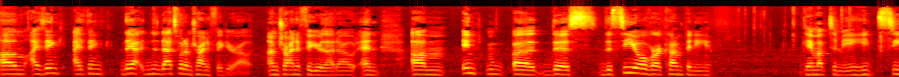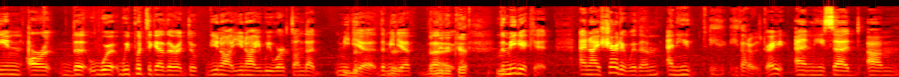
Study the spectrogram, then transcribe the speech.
Um, I think I think that that's what I'm trying to figure out. I'm trying to figure that out. And um, in uh, this the CEO of our company came up to me. He'd seen our the we put together a you know you know how we worked on that media the, The- media the- the media kit? the media kit and I shared it with him and he he, he thought it was great. And he said um,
